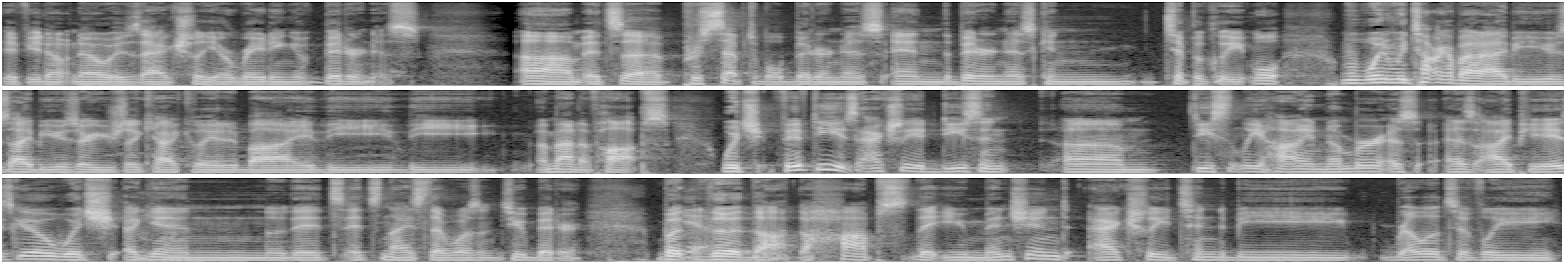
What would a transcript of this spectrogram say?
if you don't know, is actually a rating of bitterness. Um, it's a perceptible bitterness, and the bitterness can typically. Well, when we talk about IBUs, IBUs are usually calculated by the the amount of hops, which 50 is actually a decent. Um, decently high number as as IPAs go, which again, it's it's nice that it wasn't too bitter. But Yeah. the, the the hops that you mentioned actually tend to be relatively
